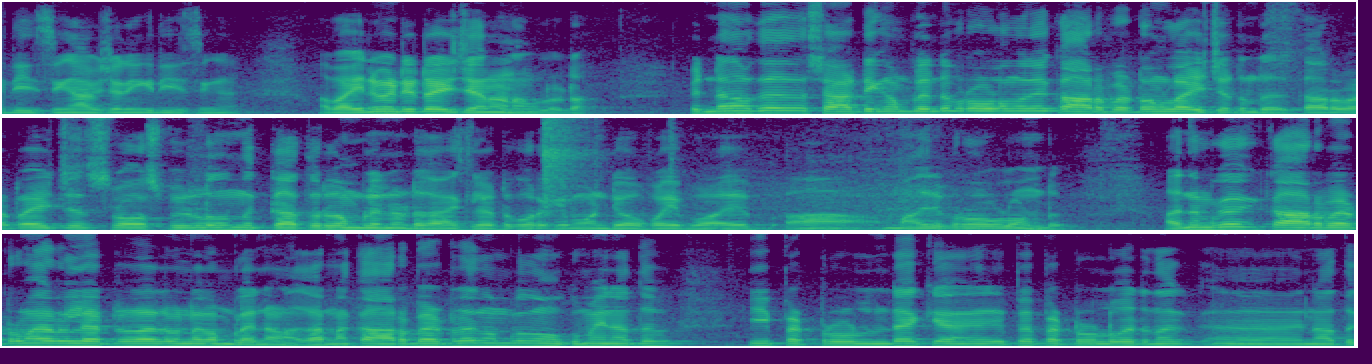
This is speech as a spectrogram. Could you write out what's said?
ഗ്രീസിങ് ആവശ്യമാണെങ്കിൽ ഗ്രീസിങ് അപ്പോൾ അതിന് വേണ്ടിയിട്ട് അയച്ചാനാണ് നമ്മൾ കേട്ടോ പിന്നെ നമുക്ക് സ്റ്റാർട്ടിങ് കംപ്ലൈന്റ് പ്രോബ്ലം എന്ന് പറഞ്ഞാൽ കാർബേറ്റർ നമ്മൾ അയച്ചിട്ടുണ്ട്. കാർബേറ്റർ അയച്ച് സ്ലോ സ്പീഡിലൊന്നും നിൽക്കാത്തൊരു കംപ്ലൈന്റ് ഉണ്ട്. ആക്സിലേറ്റർ കുറയ്ക്കുമ്പോൾ വണ്ടി ഓഫായി പോയി ആ മാതിരി പ്രോബ്ലം ഉണ്ട്. അത് നമുക്ക് കാർബേറ്ററുമായി റിലേറ്റഡ് ആയിട്ട് വന്ന കംപ്ലൈന്റ് ആണ്. കാരണം കാർബേറ്റർ നമ്മൾ നോക്കുമ്പോൾ അതിനകത്ത് ഈ പെട്രോളിന്റെ ഇപ്പോൾ പെട്രോൾ വരുന്ന ഇതിനകത്ത്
